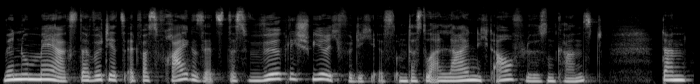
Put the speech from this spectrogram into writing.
Wenn du merkst, da wird jetzt etwas freigesetzt, das wirklich schwierig für dich ist und das du allein nicht auflösen kannst, dann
